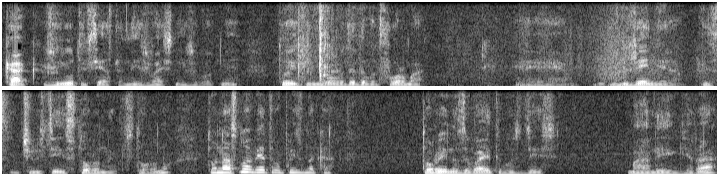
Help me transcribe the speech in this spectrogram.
как жуют и все остальные жвачные животные, то есть у него вот эта вот форма э, движения из челюстей из стороны в сторону, то на основе этого признака Тора и называет его здесь Маалей Гера.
